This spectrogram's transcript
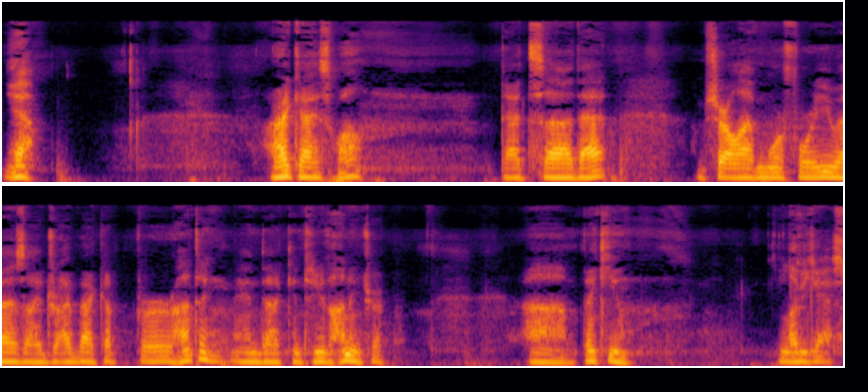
Yeah. All right, guys. Well, that's uh, that. I'm sure I'll have more for you as I drive back up for hunting and uh, continue the hunting trip. Um, thank you. Love you guys.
